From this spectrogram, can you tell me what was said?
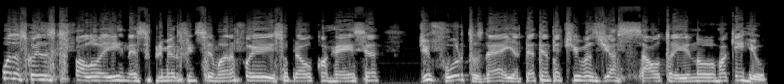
Uma das coisas que falou aí nesse primeiro fim de semana foi sobre a ocorrência de furtos, né? E até tentativas de assalto aí no Rock in Rio.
